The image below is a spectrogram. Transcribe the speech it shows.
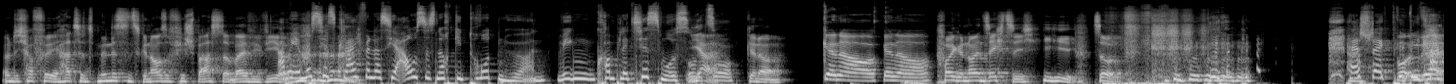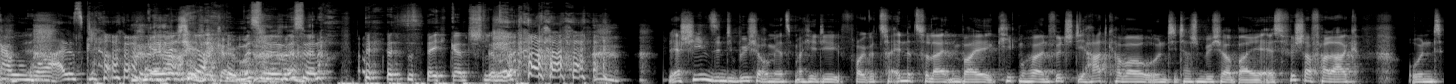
Und ich hoffe, ihr hattet mindestens genauso viel Spaß dabei wie wir. Aber ihr müsst jetzt gleich, wenn das hier aus ist, noch die Toten hören. Wegen Komplettismus und ja, so. Genau. Genau, genau. Folge 69. Hihi. So. Hashtag Pipi-Kaka-Humor, alles klar. Genau. müssen, wir, müssen wir noch. Das ist echt ganz schlimm. Erschienen sind die Bücher, um jetzt mal hier die Folge zu Ende zu leiten, bei Kiepenheuer und Witch, die Hardcover und die Taschenbücher bei S. Fischer Verlag und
